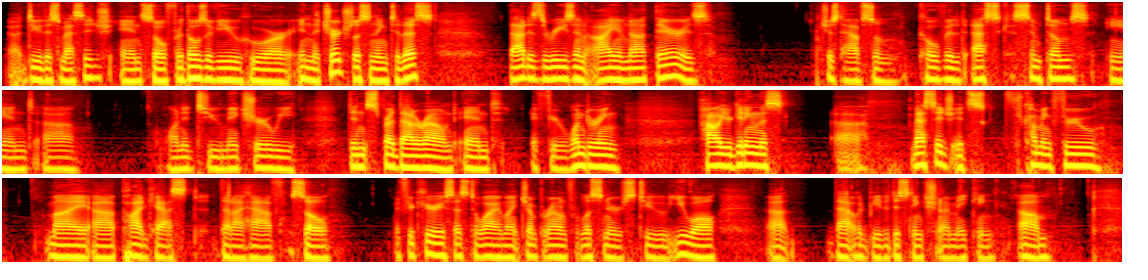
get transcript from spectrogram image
uh, do this message. And so, for those of you who are in the church listening to this, that is the reason I am not there. Is just have some COVID esque symptoms and uh, wanted to make sure we didn't spread that around. And if you're wondering how you're getting this uh, message, it's coming through my uh, podcast that I have. So if you're curious as to why I might jump around from listeners to you all, uh, that would be the distinction I'm making. Um,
